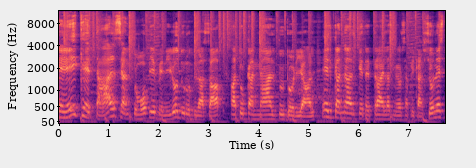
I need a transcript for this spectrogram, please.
Hey, ¿qué tal? Sean todos bienvenidos duros de las apps a tu canal tutorial, el canal que te trae las mejores aplicaciones,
